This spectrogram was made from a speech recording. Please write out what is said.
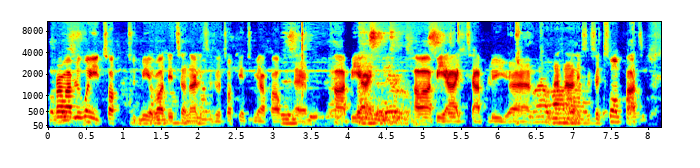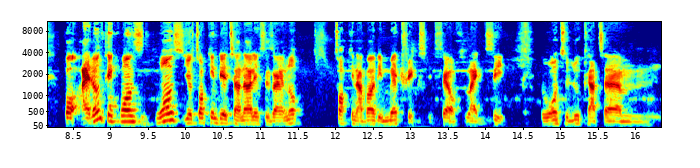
probably when you talk to me about data analysis, you're talking to me about uh, Power BI, Power BI, Tableau um, analysis. It's one part. But I don't think once once you're talking data analysis, I'm not talking about the metrics itself. Like, see, we want to look at um,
